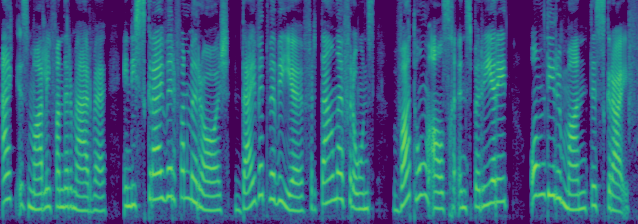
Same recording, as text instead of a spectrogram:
Ek is Marley van der Merwe en die skrywer van Mirage, David Wewe, vertel nou vir ons wat hom als geïnspireer het om die roman te skryf.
